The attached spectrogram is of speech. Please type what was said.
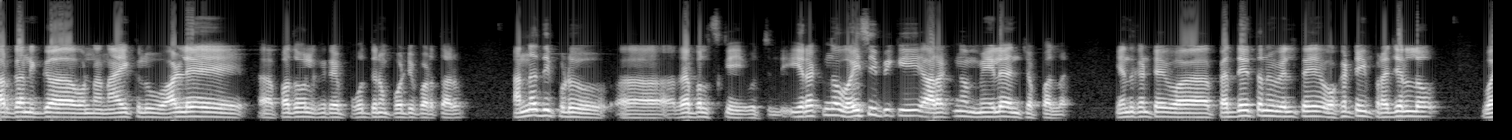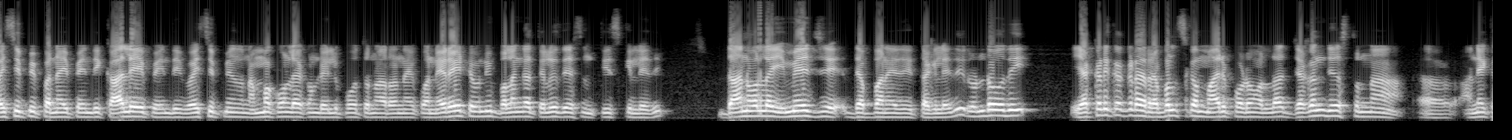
ఆర్గానిక్గా ఉన్న నాయకులు వాళ్ళే పదవులకి రేపు పొద్దున పోటీ పడతారు. అన్నది ఇప్పుడు రెబల్స్కి వచ్చింది. ఈ రకంగా వైసీపీకి ఆ రకంగా మేలే అని చెప్పాలి. ఎందుకంటే పెద్ద ఎత్తున వెళ్తే ఒకటి ప్రజల్లో వైసీపీ పని అయిపోయింది ఖాళీ అయిపోయింది వైసీపీ మీద నమ్మకం లేకుండా వెళ్ళిపోతున్నారు అనే ఒక నెరేటివ్ని బలంగా తెలుగుదేశం తీసుకెళ్ళేది. దానివల్ల ఇమేజ్ దెబ్బ అనేది తగిలేది. రెండవది ఎక్కడికక్కడ రెబల్స్గా మారిపోవడం వల్ల జగన్ చేస్తున్న అనేక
